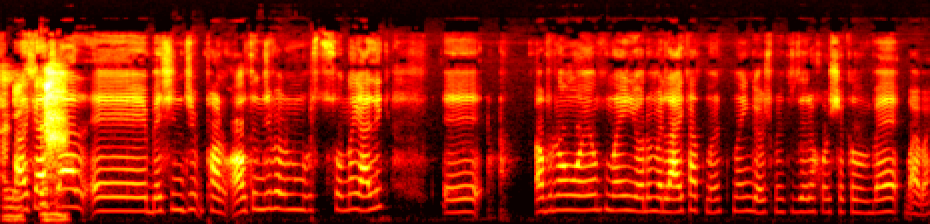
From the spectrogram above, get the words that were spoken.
Hani- Arkadaşlar eee 5. pardon 6. bölümün sonuna geldik. Eee abone olmayı unutmayın, yorum ve like atmayı unutmayın. Görüşmek üzere, hoşçakalın ve bay bay.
